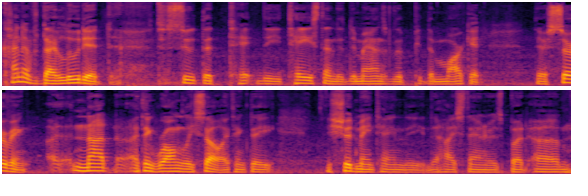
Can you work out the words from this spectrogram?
kind of dilute it to suit the the taste and the demands of the the market they're serving. Uh, not, I think, wrongly so. I think they, they should maintain the, the high standards, but um,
